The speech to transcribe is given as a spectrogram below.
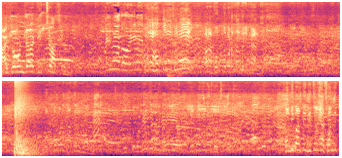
মাইক্রোফোন ছাড়া কিচ্ছু আছে। ওরা বক্তব্যটা তাড়াতাড়ি ফেল সন্দীপ আজ ভিতরে সন্দীপ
